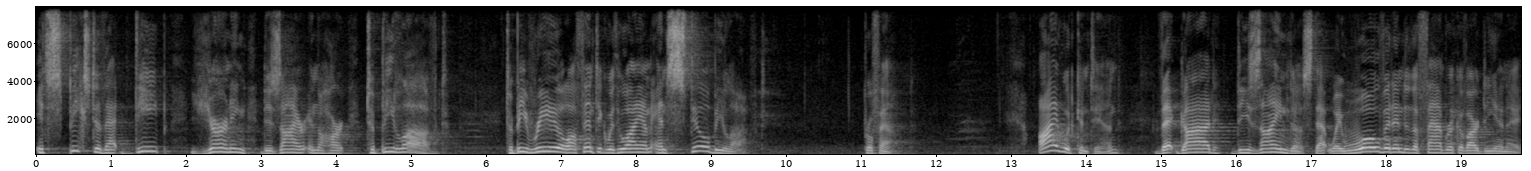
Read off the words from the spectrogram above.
It speaks to that deep, yearning desire in the heart to be loved to be real, authentic with who I am, and still be loved. Profound. I would contend that God designed us that way, wove it into the fabric of our DNA.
